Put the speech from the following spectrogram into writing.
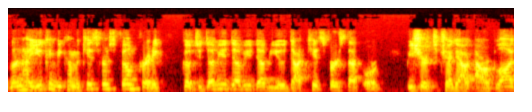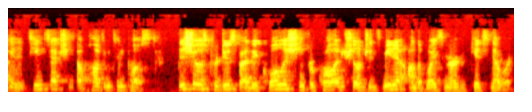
Learn how you can become a Kids First film critic. Go to www.kidsfirst.org. Be sure to check out our blog in the teen section of Huffington Post. This show is produced by the Coalition for Quality Children's Media on the Voice America Kids Network.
